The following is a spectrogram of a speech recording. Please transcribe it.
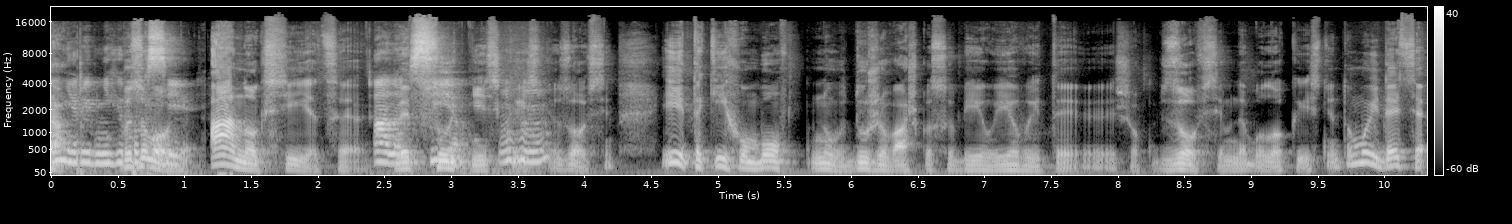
певні так, рівні гіпоксії. Безумовно. Аноксія це Аноксія. відсутність кисню угу. зовсім. І таких умов ну, дуже важко собі уявити, щоб зовсім не було кисню. Тому йдеться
